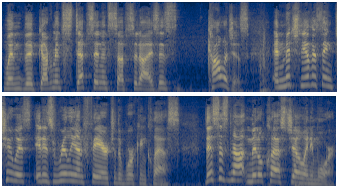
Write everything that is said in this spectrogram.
when the government steps in and subsidizes colleges. And Mitch, the other thing too is it is really unfair to the working class. This is not middle class Joe anymore.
